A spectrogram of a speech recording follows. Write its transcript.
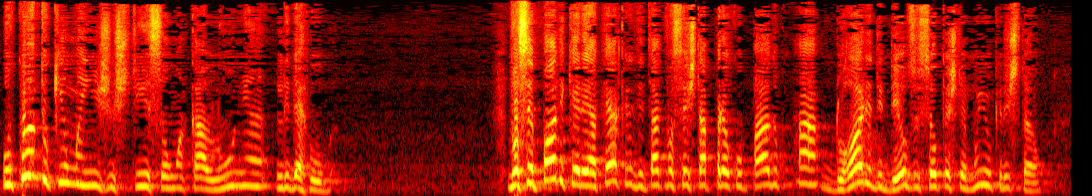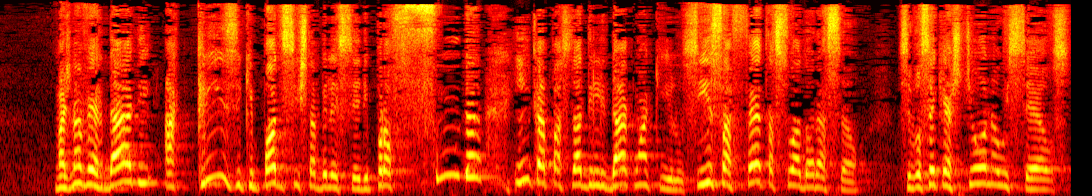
O quanto que uma injustiça, uma calúnia lhe derruba. Você pode querer até acreditar que você está preocupado com a glória de Deus e o seu testemunho cristão. Mas, na verdade, a crise que pode se estabelecer de profunda incapacidade de lidar com aquilo, se isso afeta a sua adoração, se você questiona os céus,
